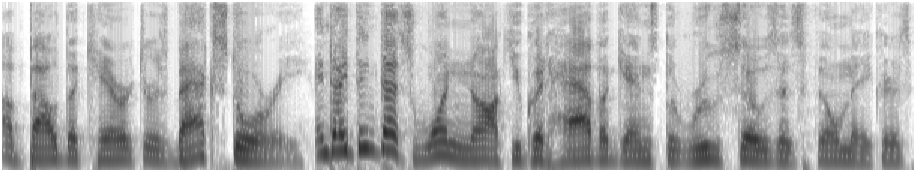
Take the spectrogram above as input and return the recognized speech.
about the character's backstory. And I think that's one knock you could have against the Russos as filmmakers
